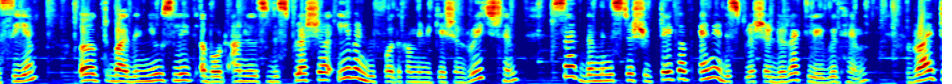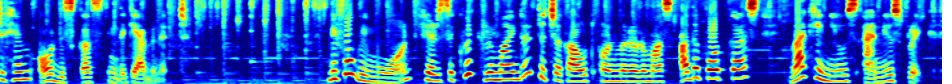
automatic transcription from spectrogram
The CM, irked by the news leak about Anil's displeasure even before the communication reached him, said the minister should take up any displeasure directly with him, write to him, or discuss in the cabinet. Before we move on, here is a quick reminder to check out Onmanorama's other podcasts, Wacky News and Newsbreak.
